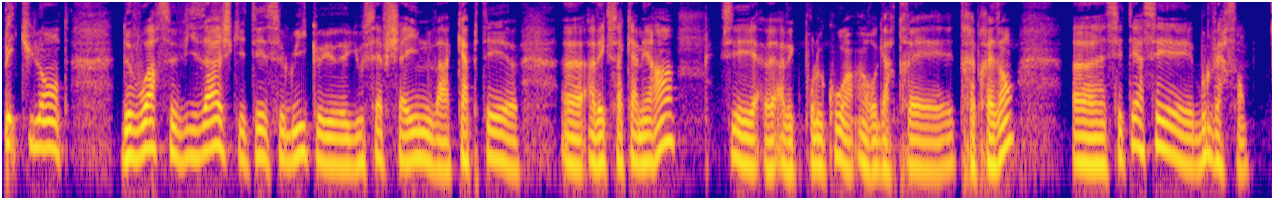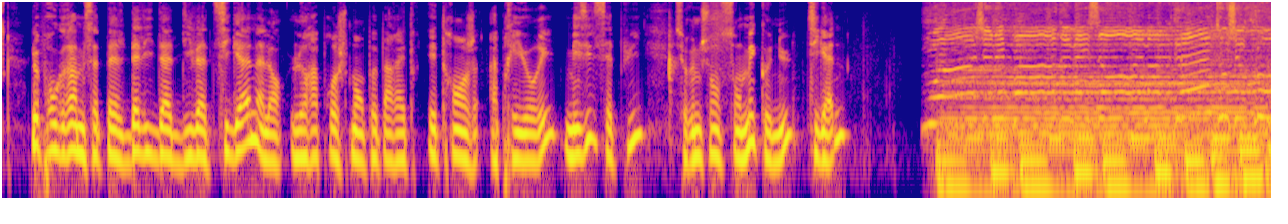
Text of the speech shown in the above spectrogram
pétulantes, de voir ce visage qui était celui que Youssef Chahine va capter avec sa caméra, c'est avec pour le coup un, un regard très très présent. Euh, c'était assez bouleversant. Le programme s'appelle Dalida Diva Tsigan. Alors, le rapprochement peut paraître étrange a priori, mais il s'appuie sur une chanson méconnue, Tsigan. Moi, je n'ai pas de maison et malgré tout, je crois,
